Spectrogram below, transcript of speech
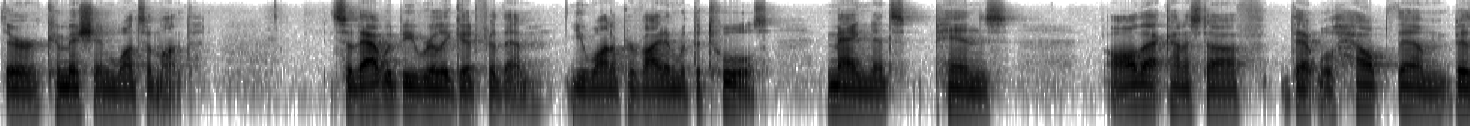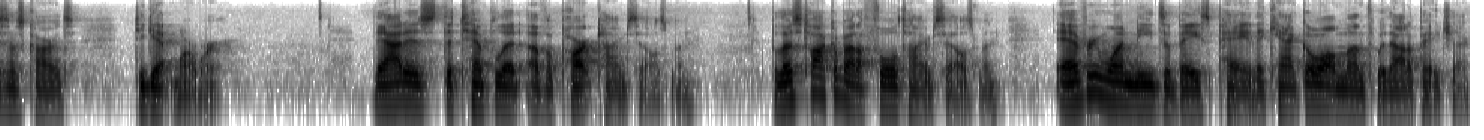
their commission once a month. So that would be really good for them. You want to provide them with the tools, magnets, pins, all that kind of stuff that will help them, business cards, to get more work. That is the template of a part time salesman. But let's talk about a full time salesman. Everyone needs a base pay. They can't go all month without a paycheck.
